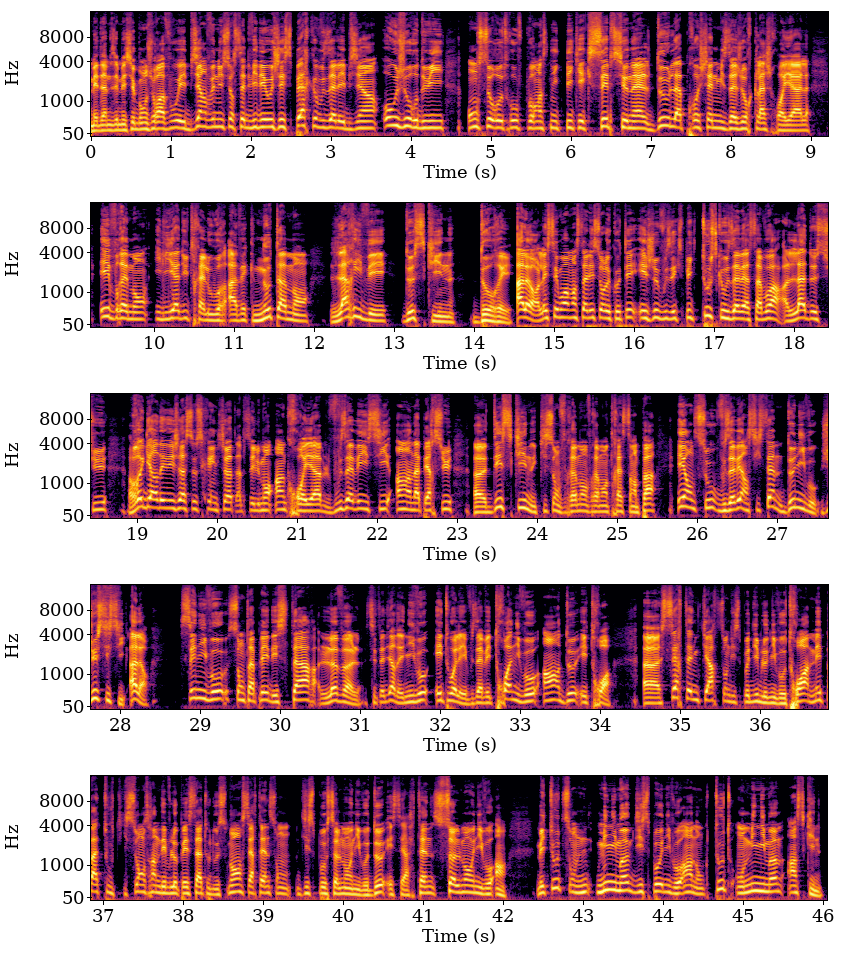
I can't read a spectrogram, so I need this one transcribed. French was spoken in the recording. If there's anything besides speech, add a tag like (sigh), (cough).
Mesdames et messieurs, bonjour à vous et bienvenue sur cette vidéo, j'espère que vous allez bien. Aujourd'hui, on se retrouve pour un sneak peek exceptionnel de la prochaine mise à jour Clash Royale. Et vraiment, il y a du très lourd avec notamment l'arrivée de skins dorés. Alors, laissez-moi m'installer sur le côté et je vous explique tout ce que vous avez à savoir là-dessus. Regardez déjà ce screenshot absolument incroyable. Vous avez ici un aperçu euh, des skins qui sont vraiment vraiment très sympas. Et en dessous, vous avez un système de niveaux, juste ici. Alors, ces niveaux sont appelés des star level, c'est-à-dire des niveaux étoilés. Vous avez trois niveaux, 1, 2 et 3. Euh, certaines cartes sont disponibles au niveau 3, mais pas toutes. Ils sont en train de développer ça tout doucement. Certaines sont dispo seulement au niveau 2 et certaines seulement au niveau 1. Mais toutes sont minimum dispo au niveau 1, donc toutes ont minimum un skin.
